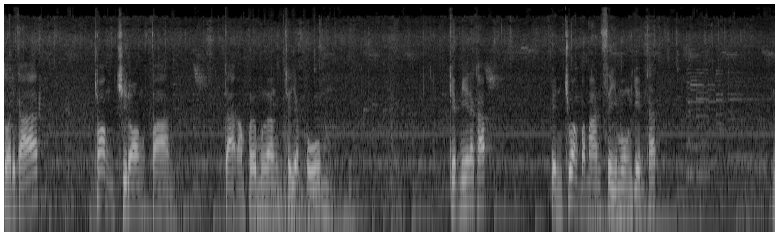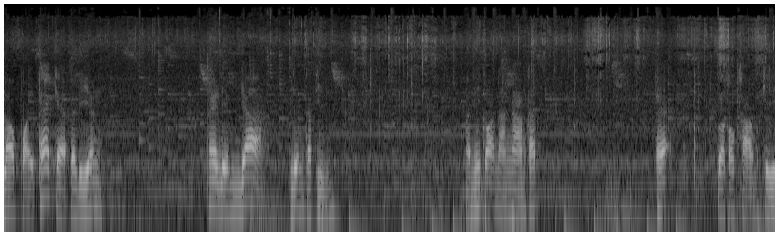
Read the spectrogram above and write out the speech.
สวัสดีครับ ช่องชิลองฟาร์ม จากอำเภอเมืองชัยภูมิ คลิปนี้นะครับ เป็นช่วงประมาณ4โมงเย็นครับ เราปล่อยแพะแกะไปเลี้ยง ให้เล็มหญ้าเล็มกระถิน อันนี้ก็นางงามครับ แพะตัวขาวๆเมื่อกี้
